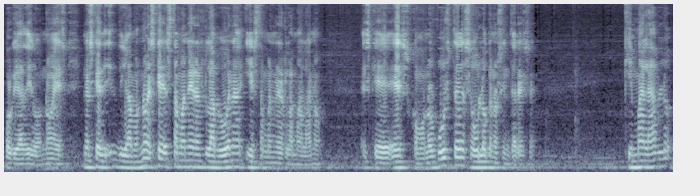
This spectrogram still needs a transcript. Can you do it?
Porque ya digo, no es, no es que digamos, no es que esta manera es la buena y esta manera es la mala, no. Es que es como nos guste según lo que nos interese qué mal hablo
